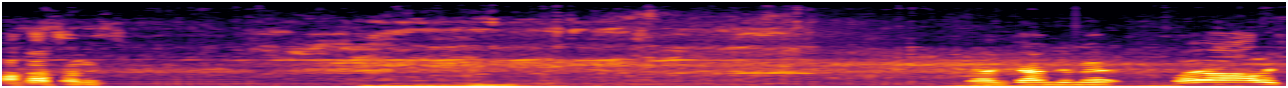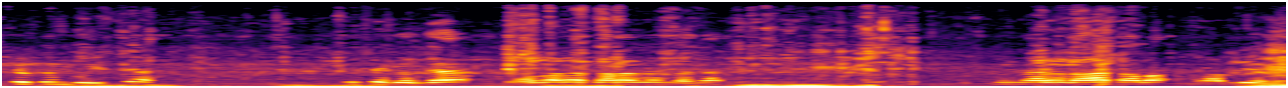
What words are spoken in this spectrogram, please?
bakarsanız ben kendimi bayağı alıştırdım bu işe. Bu şekilde Allah'a zarar vermeden bunları rahat ala, alabiliyorum.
